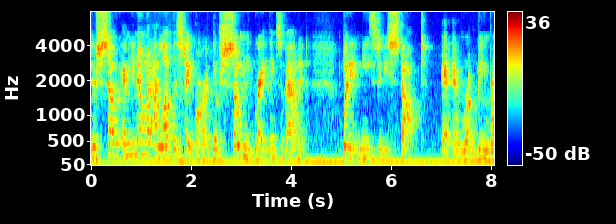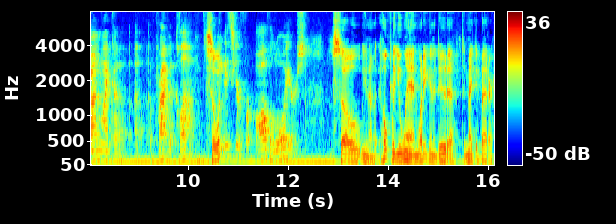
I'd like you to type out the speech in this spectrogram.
There's so, and you know what? I love the state bar. There's so many great things about it, but it needs to be stopped and, and being run like a, a, private club. So I what- mean, it's here for all the lawyers. So you know, hopefully you win. What are you going to do to to make it better?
